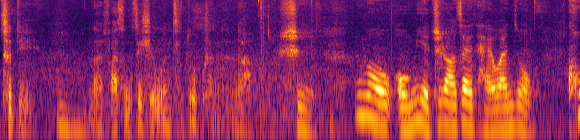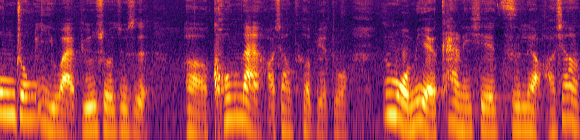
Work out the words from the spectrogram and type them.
彻底，嗯，那发生这些问题都可能的。是，那么我们也知道，在台湾这种空中意外，比如说就是呃空难，好像特别多。那么我们也看了一些资料，好像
